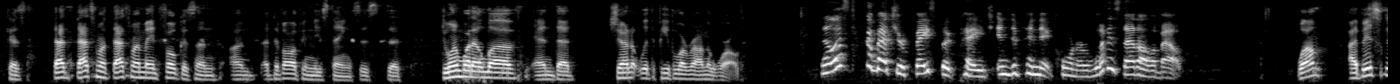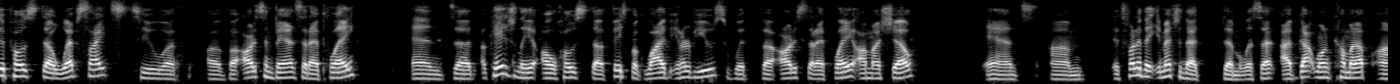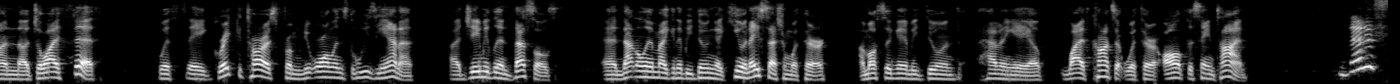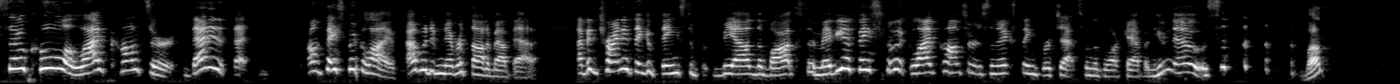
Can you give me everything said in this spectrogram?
because that that's my that's my main focus on on uh, developing these things is to doing what I love and uh, sharing it with the people around the world. Now let's talk about your Facebook page, Independent Corner. What is that all about? Well, I basically post uh, websites to uh, of uh, artists and bands that I play, and uh, occasionally I'll host uh, Facebook Live interviews with the artists that I play on my show. And um, it's funny that you mentioned that, Melissa. I've got one coming up on July 5th with a great guitarist from New Orleans, Louisiana, Jamie Lynn Vessels and not only am I going to be doing a Q&A session with her, I'm also going to be doing having a, a, live concert with her all at the same time. That is so cool, a live concert. That is that on Facebook Live. I would have never thought about that. I've been trying to think of things to be out of the box. So maybe a Facebook Live concert is the next thing for Chats from the Blog Cabin. Who knows? well,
